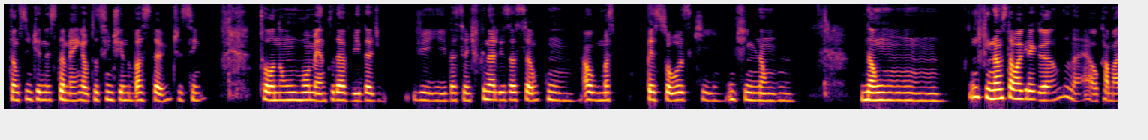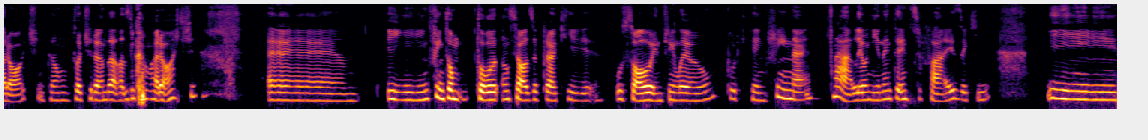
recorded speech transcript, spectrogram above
estão sentindo isso também, eu tô sentindo bastante, assim. Tô num momento da vida de, de bastante finalização com algumas pessoas que, enfim, não não enfim, não estão agregando, né, ao camarote, então tô tirando elas do camarote. É, e, enfim, tô, tô ansiosa para que o sol entre em leão, porque, enfim, né, ah, Leonina intensifaz aqui. E,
